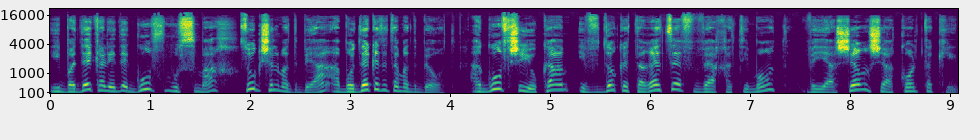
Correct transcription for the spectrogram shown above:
ייבדק על ידי גוף מוסמך, סוג של מטבע, הבודקת את המטבעות. הגוף שיוקם יבדוק את הרצף והחתימות ויאשר שהכל תקין.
